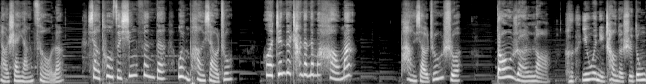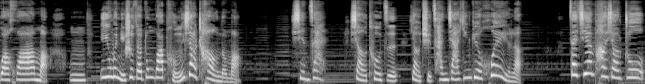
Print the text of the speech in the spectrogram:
老山羊走了，小兔子兴奋地问胖小猪：“我真的唱的那么好吗？”胖小猪说：“当然啦，因为你唱的是冬瓜花嘛，嗯，因为你是在冬瓜棚下唱的嘛。现在，小兔子要去参加音乐会了。再见，胖小猪。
